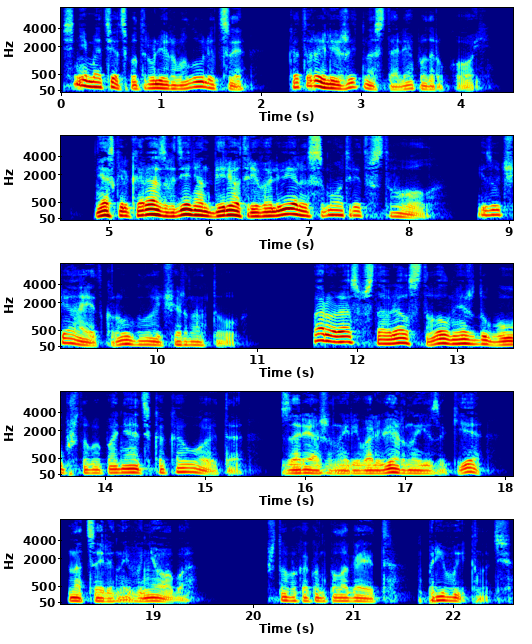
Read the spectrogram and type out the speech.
С ним отец патрулировал улицы, которая лежит на столе под рукой. Несколько раз в день он берет револьвер и смотрит в ствол, изучает круглую черноту. Пару раз вставлял ствол между губ, чтобы понять, каково это — заряженный револьвер на языке, нацеленный в небо. Чтобы, как он полагает, привыкнуть.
